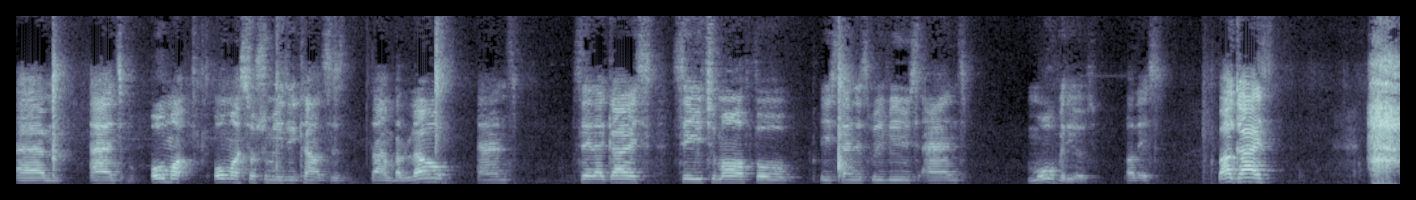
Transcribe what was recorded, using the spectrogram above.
Um, and all my all my social media accounts is down below. And see you guys. See you tomorrow for EastEnders reviews and more videos like this. Bye, guys.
